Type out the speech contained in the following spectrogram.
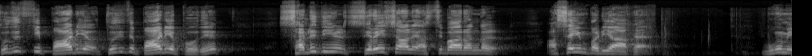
துதித்து பாடிய துதித்து பாடிய போது சடுதியில் சிறைசாலை அஸ்திபாரங்கள் அசையும்படியாக பூமி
